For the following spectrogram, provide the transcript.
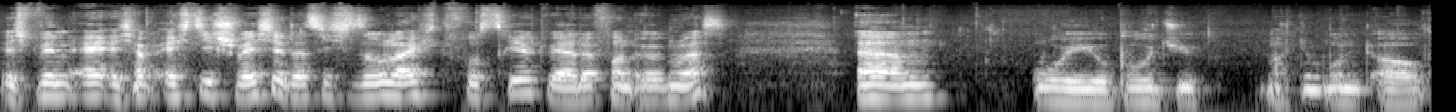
ich bin, ey, ich habe echt die Schwäche, dass ich so leicht frustriert werde von irgendwas. Ähm, Ui, Buji, mach den Mund auf.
